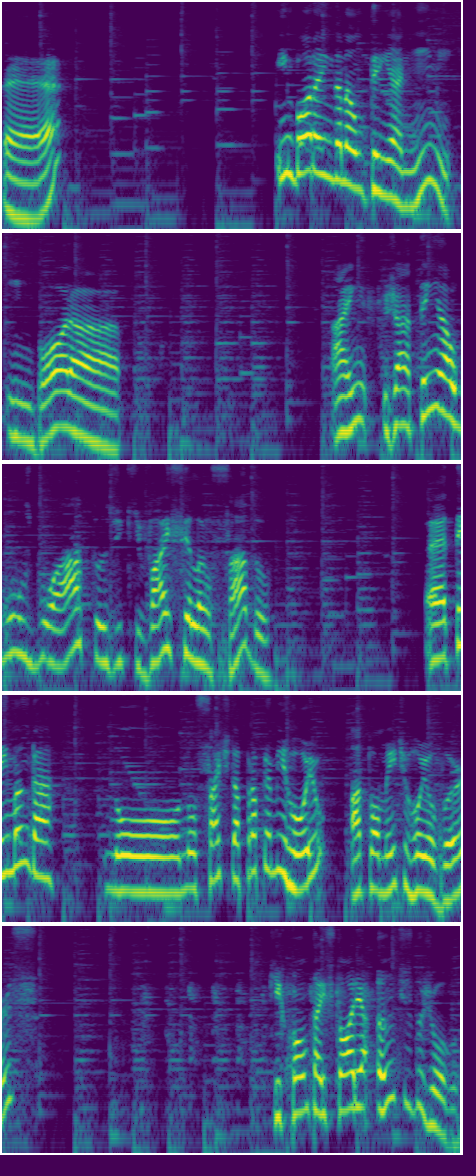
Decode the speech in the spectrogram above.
É. Embora ainda não tenha anime, embora já tenha alguns boatos de que vai ser lançado, é, tem mangá no, no site da própria MiHoYo, atualmente Royoverse, que conta a história antes do jogo.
